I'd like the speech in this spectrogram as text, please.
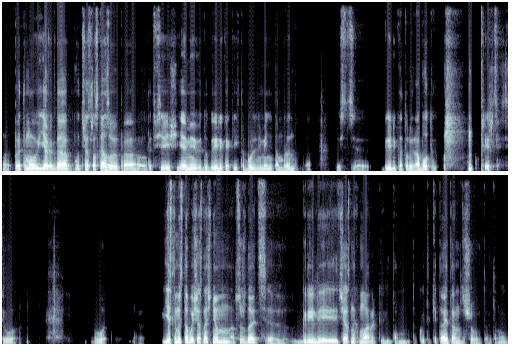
Вот. Поэтому я, когда вот сейчас рассказываю про вот эти все вещи, я имею в виду грили каких-то более-менее там брендов. Да. То есть э, грили, которые работают, прежде всего. Вот. Если мы с тобой сейчас начнем обсуждать э, грили частных марок или там какой-то Китай там дешевый, то это мы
